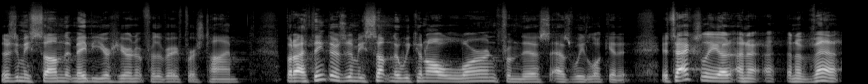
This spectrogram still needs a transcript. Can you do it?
There's going to be some that maybe you're hearing it for the very first time. But I think there's going to be something that we can all learn from this as we look at it. It's actually a, an, a, an event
